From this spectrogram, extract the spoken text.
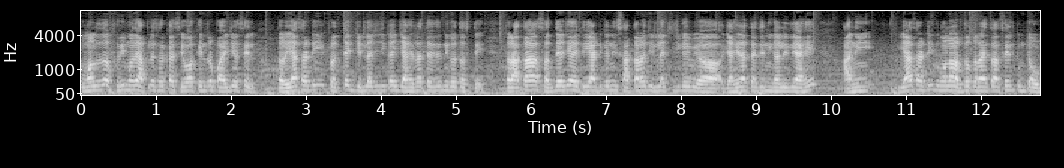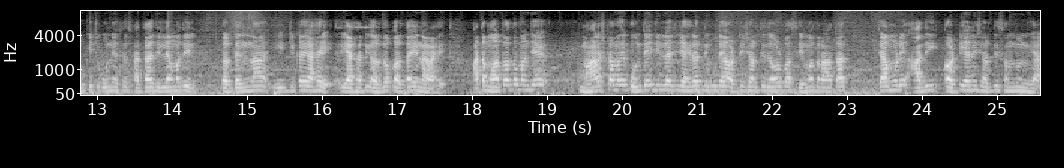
तुम्हाला जर फ्रीमध्ये आपल्यासारखा सेवा केंद्र पाहिजे असेल तर यासाठी प्रत्येक जिल्ह्याची जी काही जाहिरात आहे ती निघत असते. तर आता सध्या जे आहे ते या ठिकाणी सातारा जिल्ह्याची जी काही जाहिरात आहे ती निघालेली आहे. आणि यासाठी तुम्हाला अर्ज करायचा असेल तुमच्या ओळखीचे कोणी असेल सातारा जिल्ह्यामधील तर त्यांना ही जी काही आहे यासाठी अर्ज करता येणार आहे आता महत्त्वाचं म्हणजे महाराष्ट्रामध्ये कोणत्याही जिल्ह्याची जाहिरात निघू द्या अटी शर्ती जवळपास सेमच राहतात. त्यामुळे आधी अटी आणि शर्ती समजून घ्या.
